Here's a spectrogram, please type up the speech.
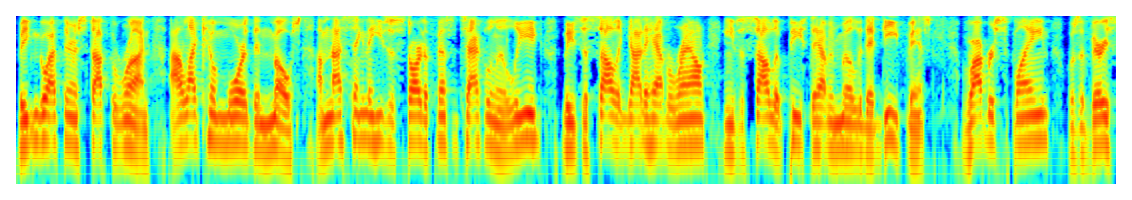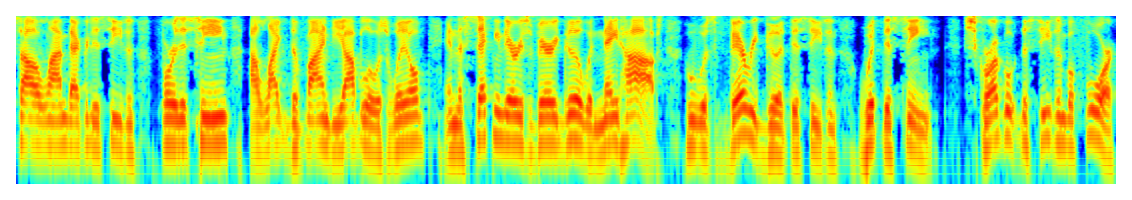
but he can go out there and stop the run. I like him more than most. I'm not saying that he's a star defensive tackle in the league, but he's a solid guy to have around, and he's a solid piece to have in the middle of that defense. Robert Spillane was a very solid linebacker this season for this team. I like Divine Deablo as well. And the secondary is very good with Nate Hobbs, who was very good this season with this team struggled the season before,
